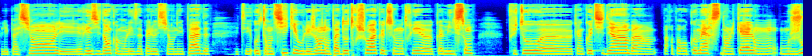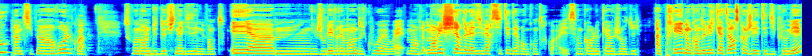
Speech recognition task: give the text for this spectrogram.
les patients, les résidents, comme on les appelle aussi en EHPAD, étaient authentiques et où les gens n'ont pas d'autre choix que de se montrer comme ils sont plutôt euh, qu'un quotidien ben, par rapport au commerce dans lequel on, on, joue un petit peu un rôle, quoi. Souvent dans le but de finaliser une vente. Et euh, je voulais vraiment, du coup, euh, ouais, m'enrichir de la diversité des rencontres, quoi. Et c'est encore le cas aujourd'hui. Après, donc en 2014, quand j'ai été diplômée,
